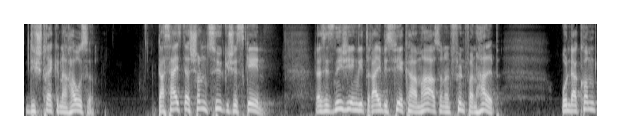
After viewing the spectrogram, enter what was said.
die Strecke nach Hause. Das heißt, das ist schon ein zügiges Gehen. Das ist jetzt nicht irgendwie drei bis vier kmh, sondern fünfeinhalb. Und da kommt,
